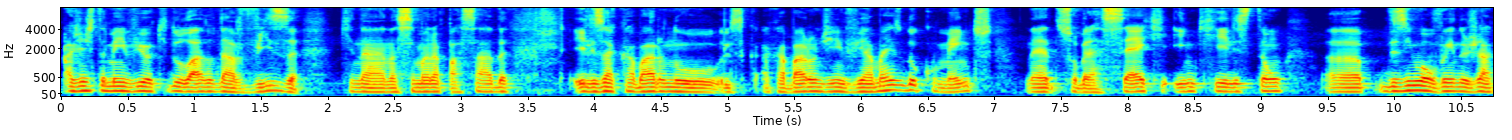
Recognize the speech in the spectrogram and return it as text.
A gente também viu aqui do lado da Visa que na, na semana passada eles acabaram, no, eles acabaram de enviar mais documentos né, sobre a SEC em que eles estão uh, desenvolvendo já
